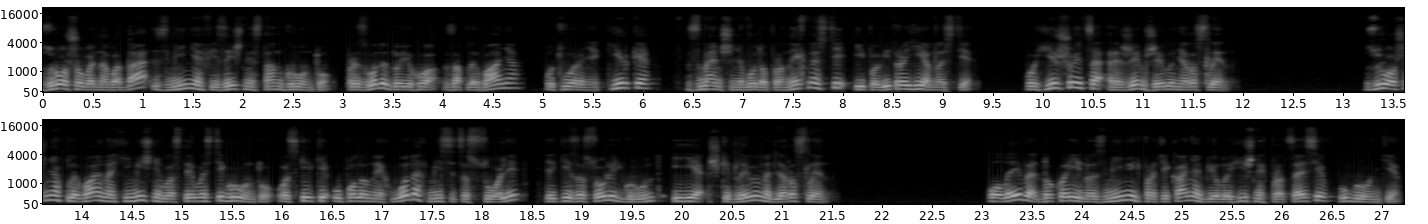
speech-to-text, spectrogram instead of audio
Зрошувальна вода змінює фізичний стан ґрунту, призводить до його запливання, утворення кірки, зменшення водопроникності і повітроємності, погіршується режим живлення рослин. Зрошення впливає на хімічні властивості ґрунту, оскільки у поливних водах містяться солі, які засолюють ґрунт і є шкідливими для рослин. Поливи докорінно змінюють протікання біологічних процесів у ґрунті.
